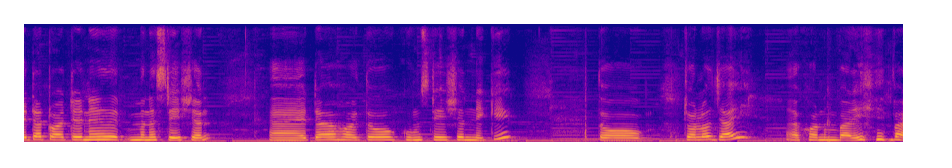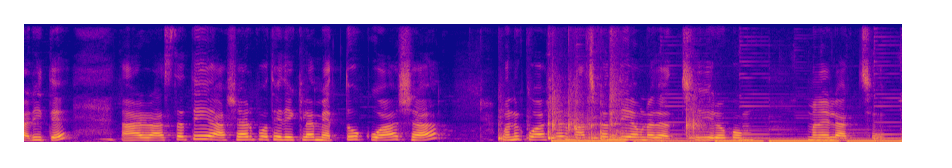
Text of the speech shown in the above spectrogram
এটা টয় ট্রেনের মানে স্টেশন এটা হয়তো ঘুম স্টেশন নাকি? তো চলো যাই এখন বাড়ি, বাড়িতে। আর রাস্তাতে আসার পথে দেখলাম এত কুয়াশা। মানে কুয়াশার মাঝখান দিয়ে আমরা যাচ্ছি, এরকম মানে লাগছে।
